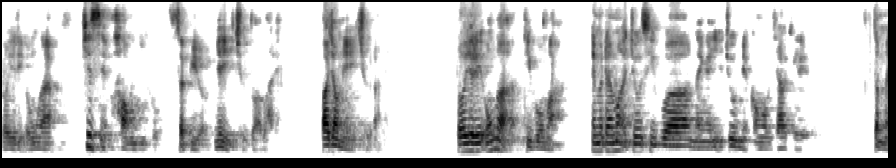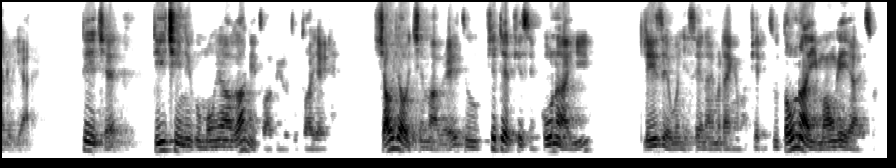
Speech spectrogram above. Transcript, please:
ဒေါ်ရီဒီအုံးကဖြစ်စဉ်အဟောင်းကြီးကိုဆက်ပြီးတော့မျက်ရည်ချူသွားပါတယ်။ဘာကြောင့်မျက်ရည်ချူတာလဲ။ဒေါ်ရီအုံးကဒီပေါ်မှာအင်မတန်မှအကျိုးစီးပွားနိုင်ငံရေးအကျိုးမြတ်ကောင်းကောင်းရခဲ့တယ်လို့သတ်မှတ်လို့ရတယ်။တစ်ချက်ဒီအချိန်တွေကိုမုံရကနေသွားပြီးတော့သူသွားရိုက်တယ်။ရောက်ရောက်ချင်းမှာပဲသူဖြစ်တဲ့ဖြစ်စဉ်9နာရီ 40ဝန်းကျင်10နာရီမတိုင်ခင်မှာဖြစ်တယ်။သူ3နာရီမောင်းခဲ့ရတယ်ဆိုရင်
